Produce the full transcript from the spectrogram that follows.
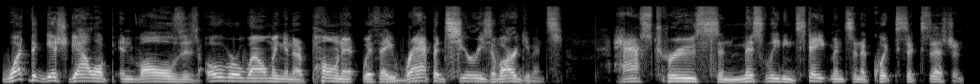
What the Gish Gallop involves is overwhelming an opponent with a rapid series of arguments, half truths, and misleading statements in a quick succession.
